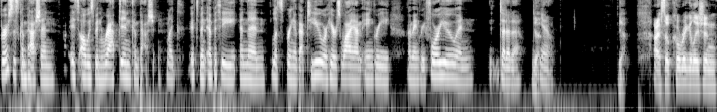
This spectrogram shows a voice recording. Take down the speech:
versus compassion, it's always been wrapped in compassion. Like it's been empathy and then let's bring it back to you or here's why I'm angry. I'm angry for you and da da da. Yeah. You know. Yeah. All right. So co-regulation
